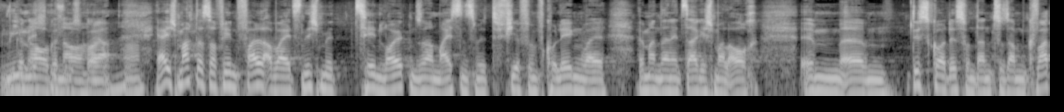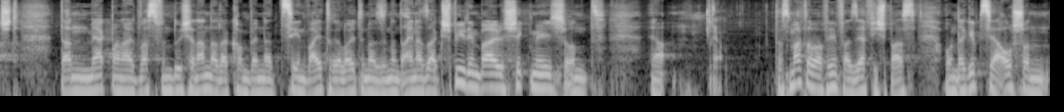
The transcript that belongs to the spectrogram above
wie genau, genau, Fußball? Ja, ja. ja ich mache das auf jeden Fall, aber jetzt nicht mit zehn Leuten, sondern meistens mit vier, fünf Kollegen, weil wenn man dann jetzt sage ich mal auch im ähm, Discord ist und dann zusammen quatscht, dann merkt man halt, was für ein Durcheinander da kommt, wenn da zehn weitere Leute da sind und einer sagt, spiel den Ball, schick mich und ja. Ja. Das macht aber auf jeden Fall sehr viel Spaß. Und da gibt's ja auch schon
